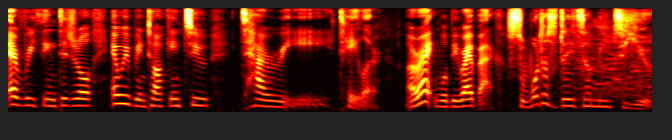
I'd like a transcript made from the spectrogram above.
Everything Digital, and we've been talking to Tari Taylaur. All right, we'll be right back. So, what does data mean to you?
